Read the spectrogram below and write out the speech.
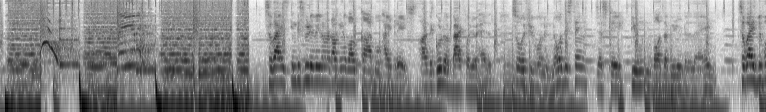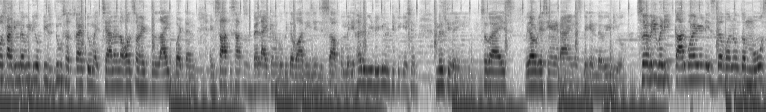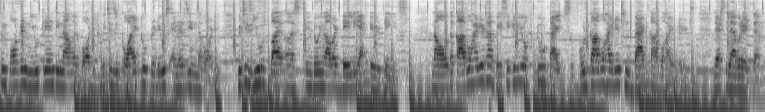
So guys, in this video we're gonna talking about carbohydrates. Are they good or bad for your health? So if you wanna know this thing, just stay tuned and watch the video till the end. So guys, before starting the video, please do subscribe to my channel. Also hit the like button and साथ ही साथ उस bell icon को भी दबा दीजिए जिससे आपको मेरी हर वीडियो की notification मिलती रहेगी. So guys, without wasting any time let's begin the video. So everybody carbohydrate is the one of the most important nutrient in our body which is required to produce energy in the body which is used by us in doing our daily activities. Now the carbohydrates are basically of two types good carbohydrates and bad carbohydrates. Let's elaborate them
